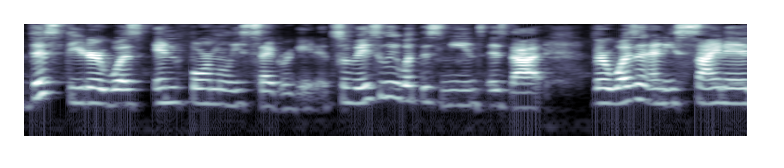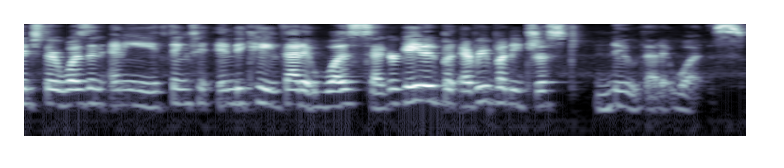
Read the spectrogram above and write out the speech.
This theater was informally segregated. So basically, what this means is that there wasn't any signage, there wasn't anything to indicate that it was segregated, but everybody just knew that it was.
